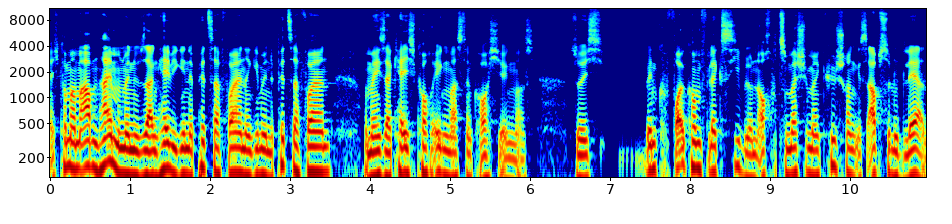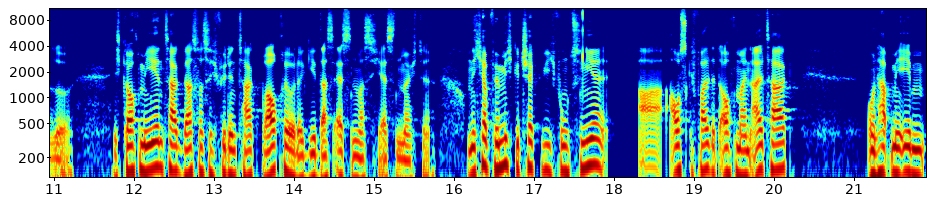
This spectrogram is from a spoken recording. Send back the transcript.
ich komme am Abend heim und wenn du sagen, hey, wir gehen eine Pizza feuern, dann gehen wir eine Pizza feuern. Und wenn ich sage, hey, ich koche irgendwas, dann koche ich irgendwas. So, ich bin vollkommen flexibel und auch zum Beispiel mein Kühlschrank ist absolut leer. So, Ich kaufe mir jeden Tag das, was ich für den Tag brauche oder gehe das essen, was ich essen möchte. Und ich habe für mich gecheckt, wie ich funktioniere, ausgefaltet auf meinen Alltag und habe mir eben,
